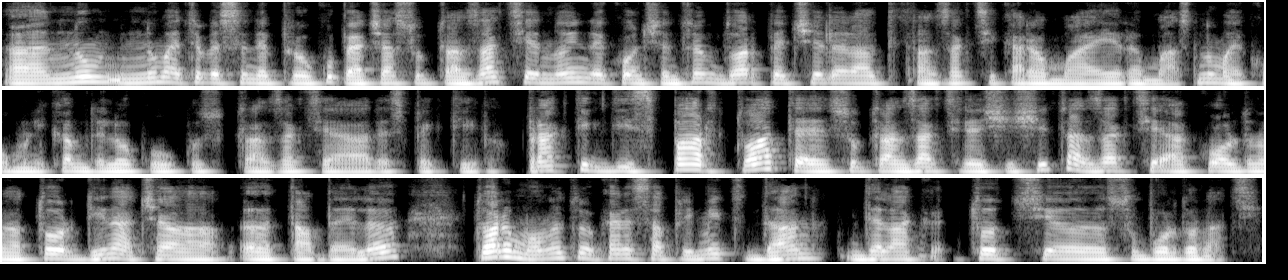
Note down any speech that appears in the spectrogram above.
Uh, nu, nu mai trebuie să ne preocupe acea subtranzacție, noi ne concentrăm doar pe celelalte tranzacții care au mai rămas. Nu mai comunicăm deloc cu, cu subtranzacția respectivă. Practic dispar toate subtranzacțiile și și tranzacția coordonator din acea uh, tabelă doar în momentul în care s-a primit dan de la toți uh, subordonații.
